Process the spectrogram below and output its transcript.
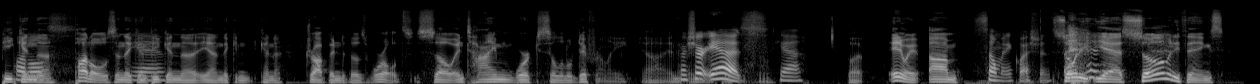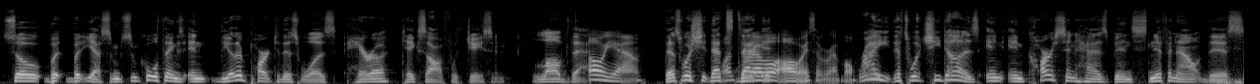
peek in the puddles. puddles and they can Yeah. peek in the yeah, and they can kind of drop into those worlds. So and time works a little differently. Uh, in, For in sure. Yes. places, so. Yeah. But anyway, um, So many questions. so many yeah so many things so but but yeah some some cool things and the other part to this was hera takes off with Jacen love that. Oh yeah. that's what she that's Once that a rebel, it- always a rebel. right that's what she does. And and carson has been sniffing out this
